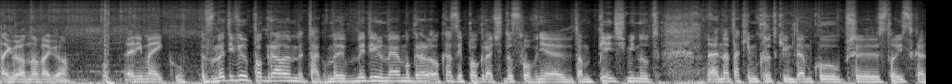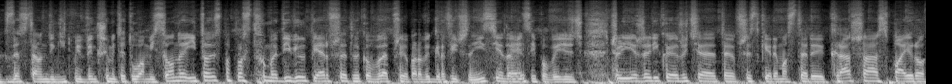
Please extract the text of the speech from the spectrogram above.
tego nowego remake'u. W Medieval pograłem, tak, w Medieval miałem okazję pograć dosłownie tam 5 minut e, na takim krótkim demku przy stoiskach ze Standing tymi większymi tytułami Sony i to jest po prostu Medieval pierwsze, tylko w lepszej oprawie graficznej. Nic nie da więcej powiedzieć. Czyli jeżeli kojarzycie te wszystkie remastery Crasha, Spyro,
